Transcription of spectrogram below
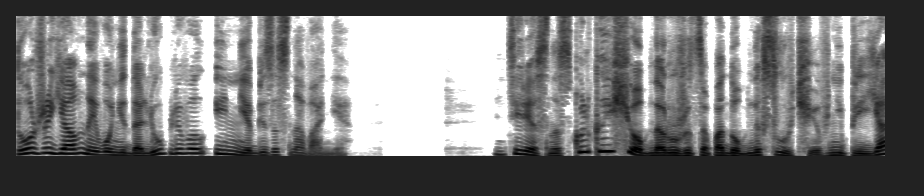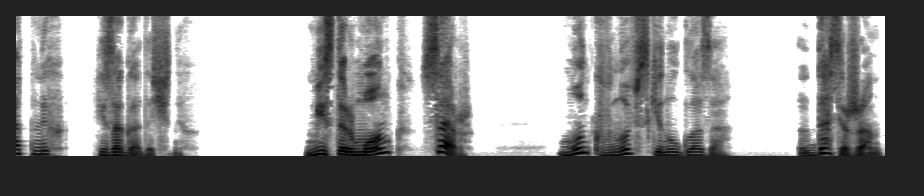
тоже явно его недолюбливал и не без основания. Интересно, сколько еще обнаружится подобных случаев, неприятных и загадочных? «Мистер Монк, сэр!» Монк вновь вскинул глаза. «Да, сержант.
